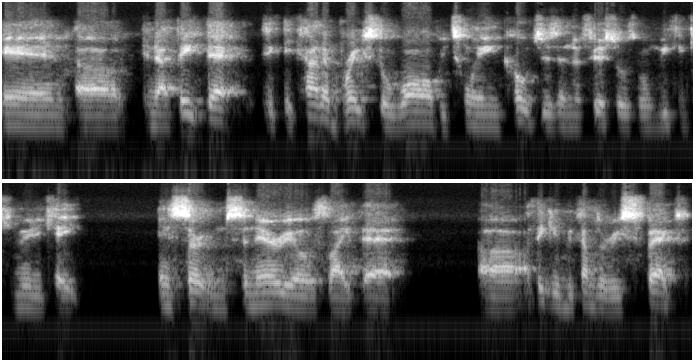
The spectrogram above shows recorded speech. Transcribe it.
And, uh, and I think that it, it kind of breaks the wall between coaches and officials when we can communicate in certain scenarios like that, uh, I think it becomes a respect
